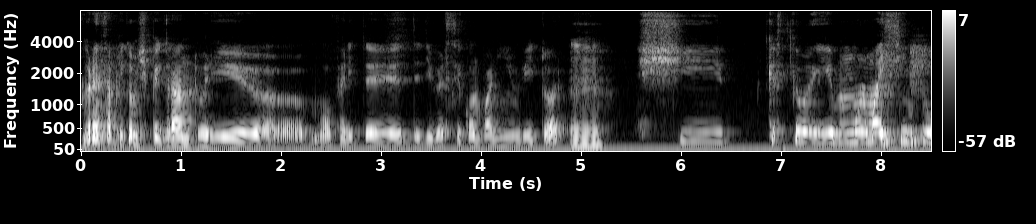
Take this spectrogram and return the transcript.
vrem să aplicăm și pe granturi uh, oferite de diverse companii în viitor Mhm. și cred că e mult mai simplu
